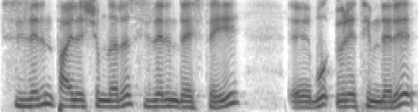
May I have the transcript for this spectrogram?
Sizlerin paylaşımları, sizlerin desteği e, bu üretimleri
